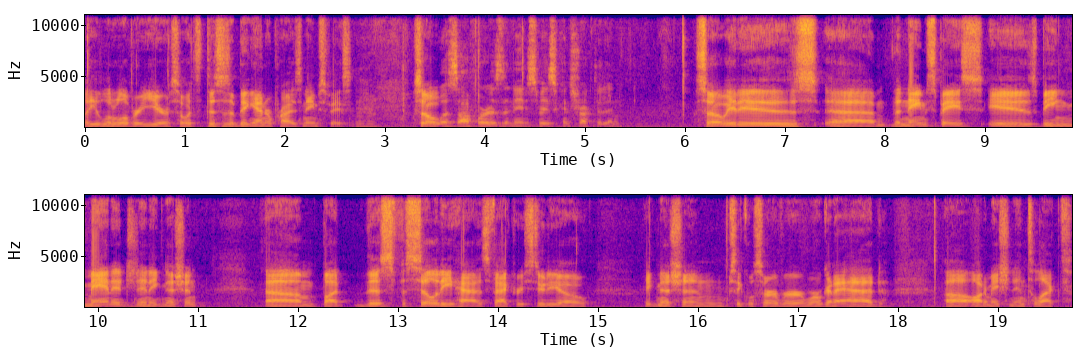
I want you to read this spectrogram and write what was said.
a little over a year. So it's this is a big enterprise namespace. So What software is the namespace constructed in? so it is um, the namespace is being managed in Ignition, um, but this facility has Factory Studio, Ignition, SQL Server. We're going to add uh, Automation Intellect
